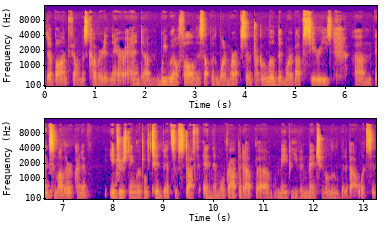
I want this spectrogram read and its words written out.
the Bond film is covered in there, and um, we will follow this up with one more episode, talk a little bit more about the series um, and some other kind of interesting little tidbits of stuff, and then we'll wrap it up. Uh, maybe even mention a little bit about what's in,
